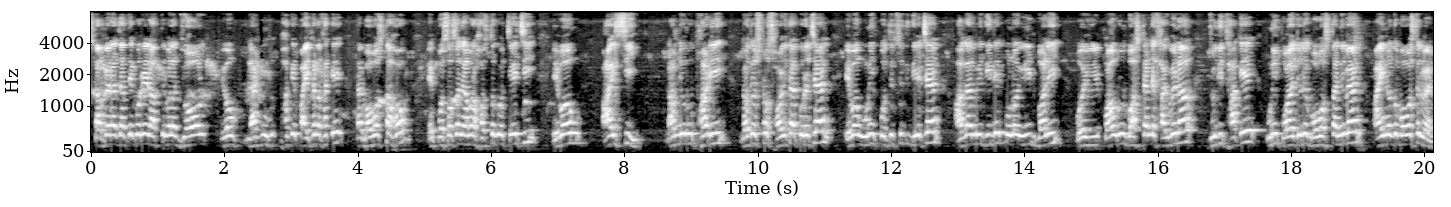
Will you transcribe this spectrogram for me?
স্টাফেরা যাতে করে রাত্রেবেলা জল এবং ল্যাট্রিন থাকে পায়খানা থাকে, তার ব্যবস্থা হোক। এই প্রশাসনে আমরা হস্তক্ষেপ চেয়েছি এবং আইসি রামজনু ফাঁড়ি যথেষ্ট সহায়তা করেছেন এবং উনি প্রতিশ্রুতি দিয়েছেন, আগামী দিনে কোনো ইট বালি ওই মাউরুল বাস স্ট্যান্ডে থাকবে না। যদি থাকে, উনি প্রয়োজনীয় ব্যবস্থা নেবেন আইনত ব্যবস্থা নেবেন।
